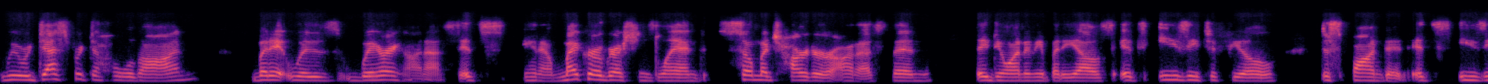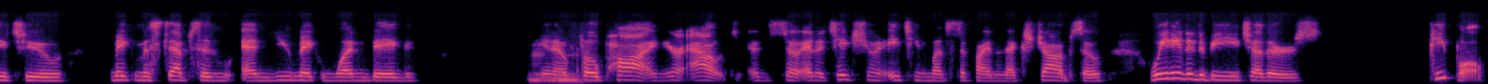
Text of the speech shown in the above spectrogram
we were desperate to hold on but it was wearing on us. It's you know microaggressions land so much harder on us than they do on anybody else. It's easy to feel despondent. It's easy to make missteps and and you make one big you know Mhm. faux pas and you're out. And so and it takes you an 18 months to find the next job. So we needed to be each other's people.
